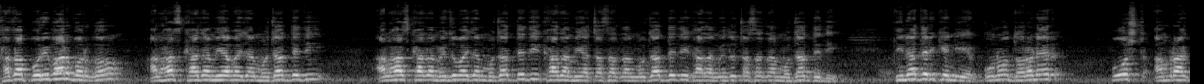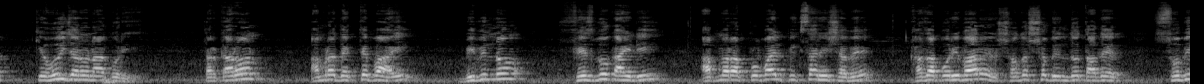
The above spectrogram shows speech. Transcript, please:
খাজা পরিবারবর্গ, আলহাজ খাজা মিয়াবাইজান মুজাদ্দেদি আলহাজ খাজা মেজুবাইজান মুজাদ্দেদি খাজা মিয়া চাষাদান মুজাদ্দেদি খাজা মেজু চাষাদান মুজাদ্দেদি। তিনাদেরকে নিয়ে কোনো ধরনের পোস্ট আমরা কেউই যেন না করি। তার কারণ আমরা দেখতে পাই বিভিন্ন ফেসবুক আইডি আপনারা প্রোফাইল পিকচার হিসাবে খাজা পরিবারের সদস্যবৃন্দ তাদের ছবি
